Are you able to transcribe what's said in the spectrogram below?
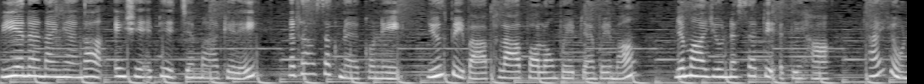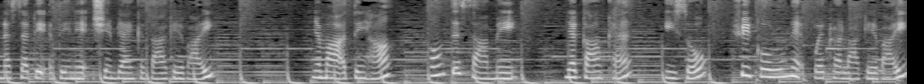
ဗီယက်နမ်နိုင်ငံကအိမ်ရှင်အဖြစ်ကျင်းပခဲ့တဲ့2019ခုနှစ် Newspaper ဖလားဘောလုံးပွဲပြိုင်ပွဲမှာမြန်မာယူ21အသင်းဟာထိုင်းယူ21အသင်းနဲ့ရှင်ပြိုင်ကစားခဲ့ပါတယ်။မြန်မာအသင်းဟာဖုံးသစ္စာမိတ်မြက်ကောင်းခန့်ဤဆိုရွှေကိုရုံးနဲ့ပွဲထွက်လာခဲ့ပါတယ်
